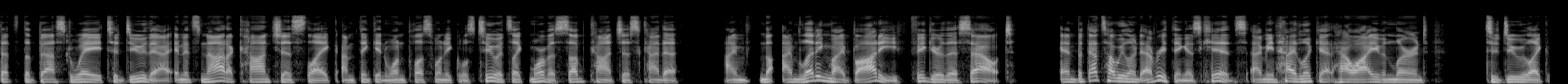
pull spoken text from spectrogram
that's the best way to do that. And it's not a conscious, like, I'm thinking one plus one equals two. It's like more of a subconscious kind of, I'm I'm letting my body figure this out. And, but that's how we learned everything as kids. I mean, I look at how I even learned to do like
